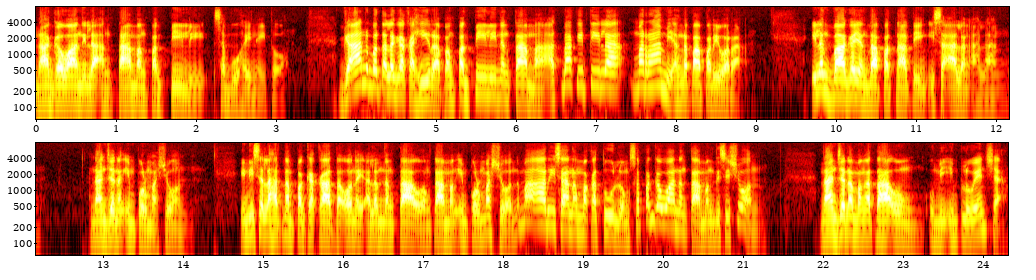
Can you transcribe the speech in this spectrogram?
nagawa nila ang tamang pagpili sa buhay na ito. Gaano ba talaga kahirap ang pagpili ng tama at bakit tila marami ang napapariwara? Ilang bagay ang dapat nating isaalang-alang. Nandyan ang impormasyon. Hindi sa lahat ng pagkakataon ay alam ng tao ang tamang impormasyon na maaari sanang makatulong sa paggawa ng tamang desisyon. Nandyan ang mga taong umiimpluensya.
